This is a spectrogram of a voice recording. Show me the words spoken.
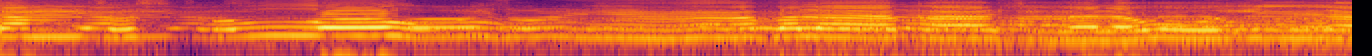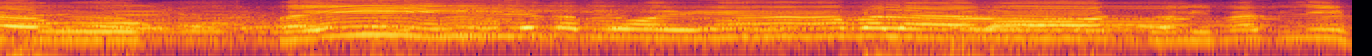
يمسسه الله بضر فلا كاشف له إلا هو وإن يجدك بغير فلا رد لفضله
